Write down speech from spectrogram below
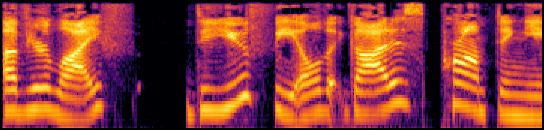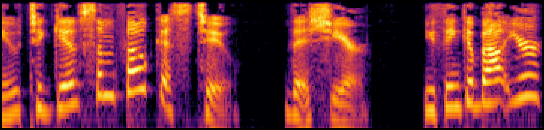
of your life do you feel that God is prompting you to give some focus to this year? You think about your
